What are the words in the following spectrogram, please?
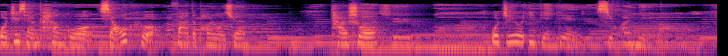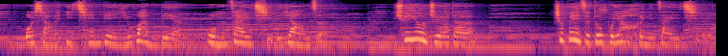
我之前看过小可发的朋友圈，他说：“我只有一点点喜欢你了。我想了一千遍一万遍我们在一起的样子。”却又觉得这辈子都不要和你在一起了。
